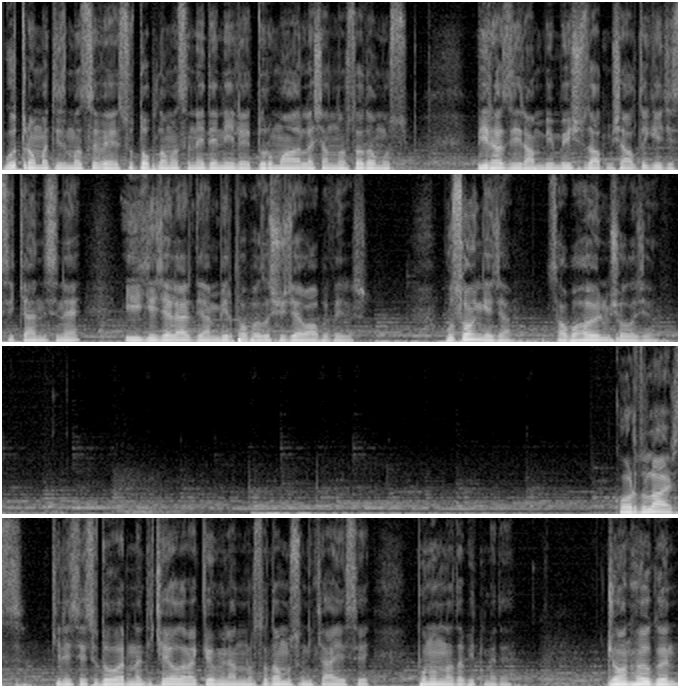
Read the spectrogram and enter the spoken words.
Gut romatizması ve su toplaması nedeniyle durumu ağırlaşan Nostradamus 1 Haziran 1566 gecesi kendisine iyi geceler diyen bir papaza şu cevabı verir. Bu son gecem. Sabaha ölmüş olacağım. Cordeliers Kilisesi duvarına dikey olarak gömülen Nostradamus'un hikayesi bununla da bitmedi. John Hugin,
